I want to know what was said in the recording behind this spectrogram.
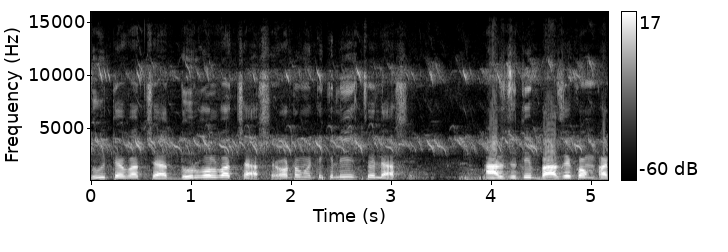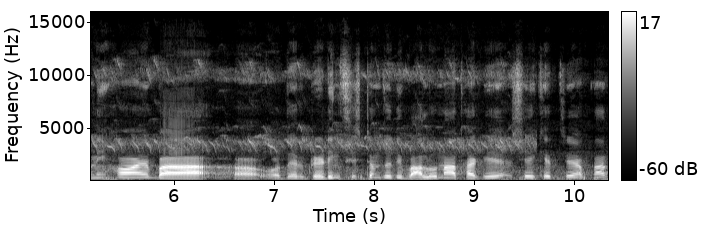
দুইটা বাচ্চা, দুর্বল বাচ্চা আসে অটোমেটিক্যালি চলে আসে। আর যদি বাজে কোম্পানি হয় বা ওদের গ্রেডিং সিস্টেম যদি ভালো না থাকে সেই ক্ষেত্রে আপনার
